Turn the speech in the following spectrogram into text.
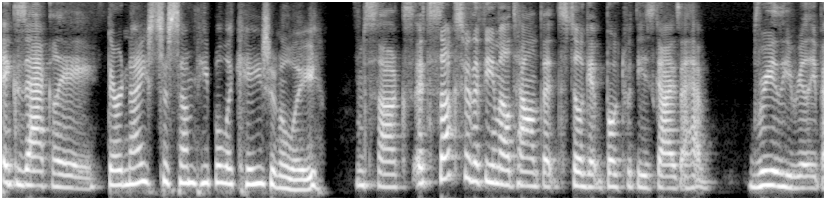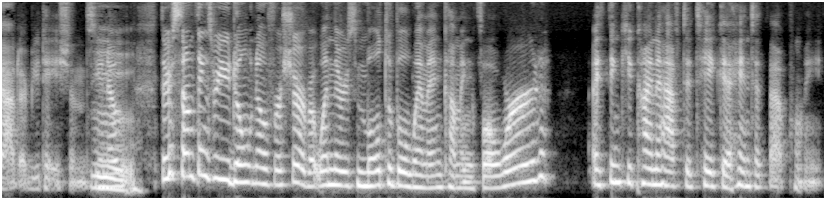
Exactly. They're nice to some people occasionally. It sucks. It sucks for the female talent that still get booked with these guys that have really, really bad reputations. You know, Ugh. there's some things where you don't know for sure, but when there's multiple women coming forward, I think you kind of have to take a hint at that point.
